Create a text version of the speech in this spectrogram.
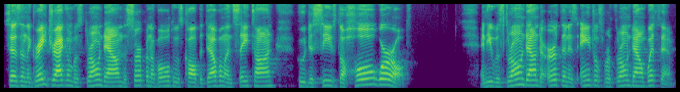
Says, And the great dragon was thrown down, the serpent of old, who is called the devil and Satan, who deceives the whole world. And he was thrown down to earth, and his angels were thrown down with him.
